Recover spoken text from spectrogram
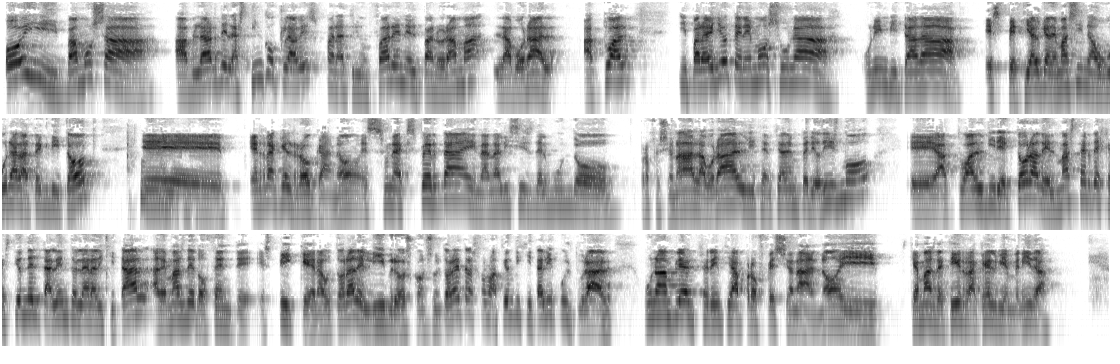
Hoy vamos a hablar de las cinco claves para triunfar en el panorama laboral actual y para ello tenemos una, una invitada especial que además inaugura la Tech Talk. Eh, es Raquel Roca, ¿no? Es una experta en análisis del mundo profesional, laboral, licenciada en periodismo, eh, actual directora del Máster de Gestión del Talento en la Era Digital, además de docente, speaker, autora de libros, consultora de transformación digital y cultural, una amplia experiencia profesional, ¿no? Y, ¿qué más decir, Raquel? Bienvenida.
